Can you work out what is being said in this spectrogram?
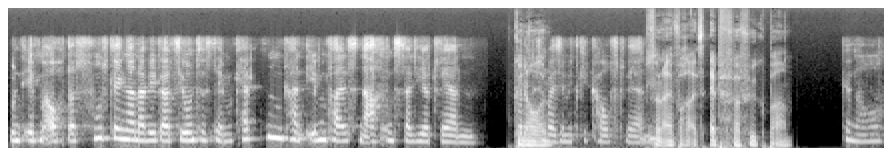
Und eben auch das Fußgänger-Navigationssystem Captain kann ebenfalls nachinstalliert werden. Genau. Oder beziehungsweise mitgekauft werden. Ist dann einfach als App verfügbar. Genau.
